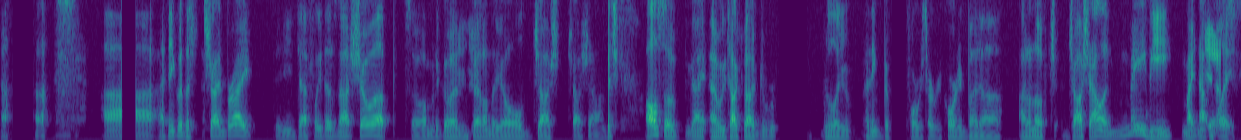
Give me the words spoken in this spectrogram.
Uh, I think with the shine bright, he definitely does not show up. So I'm going to go ahead and Mhm. bet on the old Josh Josh Allen. Which also, I, and we talked about really, I think before we started recording, but uh, I don't know if J- Josh Allen maybe might not play. Yes.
